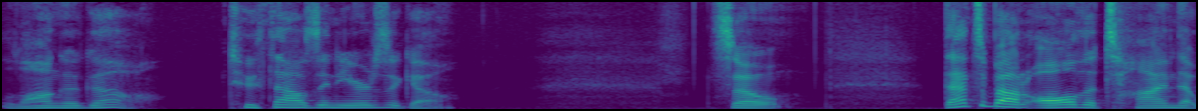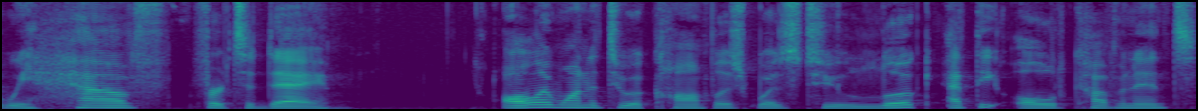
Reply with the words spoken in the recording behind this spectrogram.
long ago, 2,000 years ago. So, that's about all the time that we have for today. All I wanted to accomplish was to look at the old covenant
